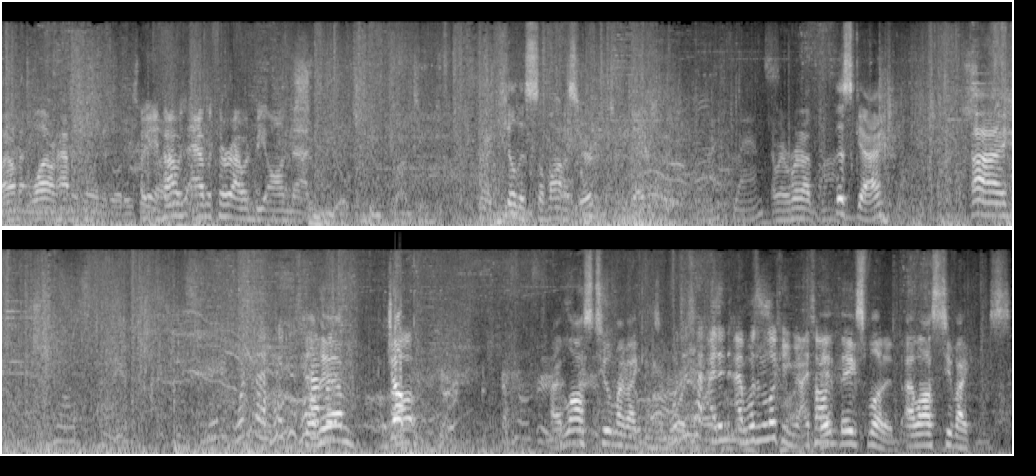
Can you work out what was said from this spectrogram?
I don't. Well, I don't have any healing abilities. but Okay, if no. I was Abathur, I would be on that. I'm gonna kill this Sylvanas here. Dead. I'm gonna run up this guy. Hi. What the heck is Kill happening? him. Jump. Oh. I lost two of my Vikings. What that? I didn't. I wasn't looking. I saw. They, they exploded. I lost two Vikings.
